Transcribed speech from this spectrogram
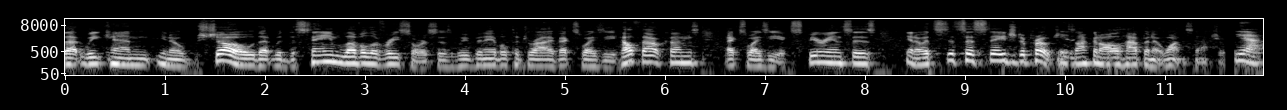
that we can, you know, show that with the same level of resources, we've been able to drive XYZ health outcomes, XYZ experiences. You know, it's it's a staged approach. Yeah. It's not going to all happen at once, naturally. Yeah.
